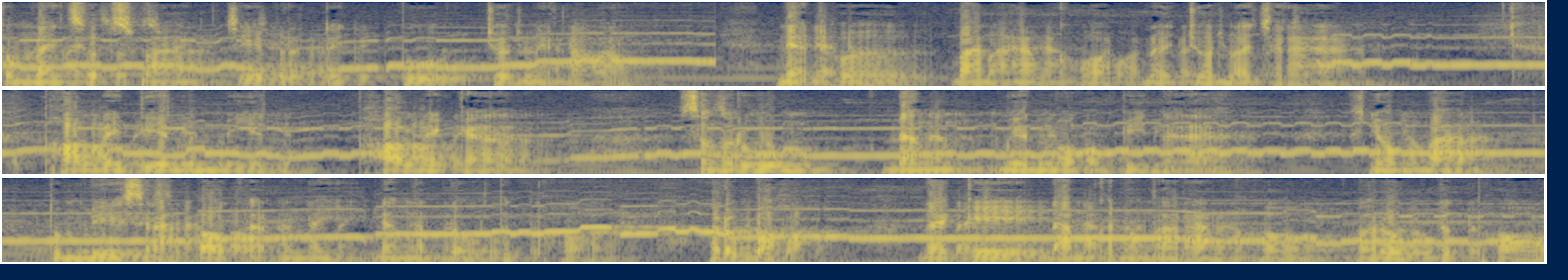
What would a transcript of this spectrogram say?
កំណាញ់សុទ្ធស្វាជាប្រតិចពួកជនអ្នកឲ្យ អ្នកធ្វើបានហាមឃាត់ដោយជនអច្រាផលនៃទានមិនមាន ផលនៃការសង្រួមនឹងមានមកអំពីណាខ្ញុំបានទំលាយស្រះបោខណីនិងអណ្ដូងទឹកផងរបស់ ដែលគេដាំក្នុងអារាមផងរោងទឹកផង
